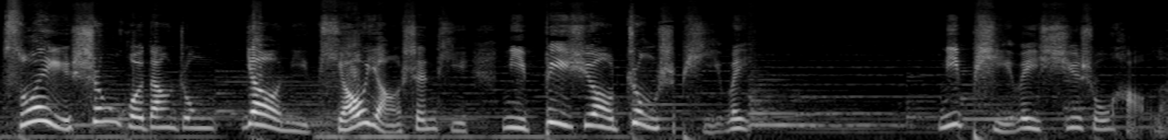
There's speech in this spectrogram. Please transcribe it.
所以生活当中要你调养身体，你必须要重视脾胃。你脾胃吸收好了，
